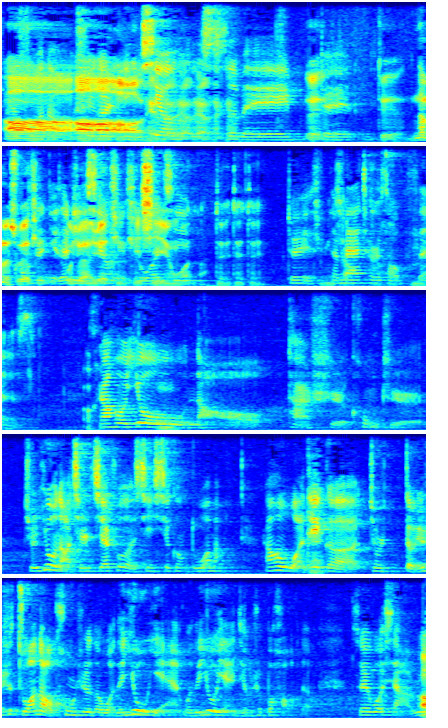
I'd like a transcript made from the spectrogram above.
就是左脑是一个理啊啊啊，OK，OK，OK，OK，OK 性思维，对对对，那本书也挺我觉得也挺挺吸引我的，对对对对，The Matters of Faith。然后右脑它是控制，就是右脑其实接收的信息更多嘛。然后我那个就是等于是左脑控制的我的右眼，我的右眼睛是不好的，所以我想如果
